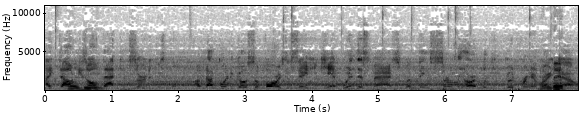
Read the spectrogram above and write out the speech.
I doubt Oh, he's all that concerned at this point. I'm not going to go so far as to say he can't win this match, but things certainly aren't looking good for him I'm right dead. now.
